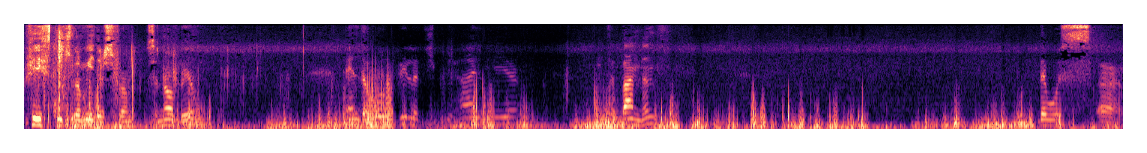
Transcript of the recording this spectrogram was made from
50 kilometers from Chernobyl. And the whole village behind here is abandoned. There was a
